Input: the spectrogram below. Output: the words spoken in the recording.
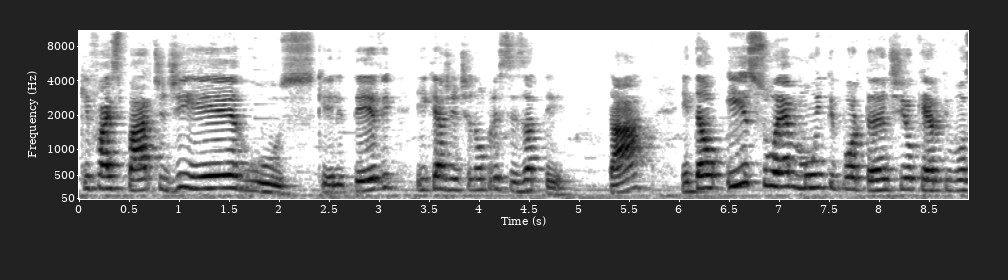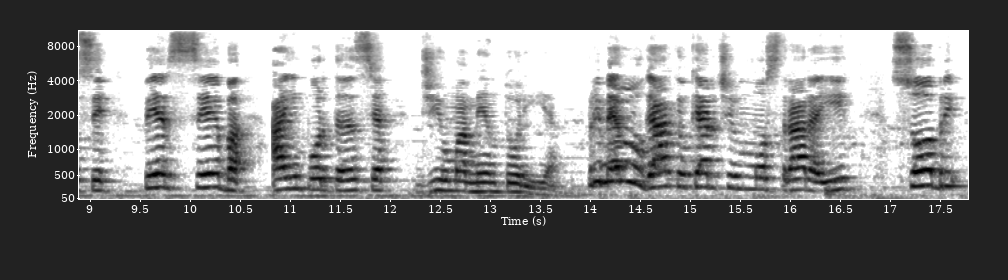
que faz parte de erros que ele teve e que a gente não precisa ter, tá? Então, isso é muito importante e eu quero que você perceba a importância de uma mentoria. Primeiro lugar que eu quero te mostrar aí sobre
